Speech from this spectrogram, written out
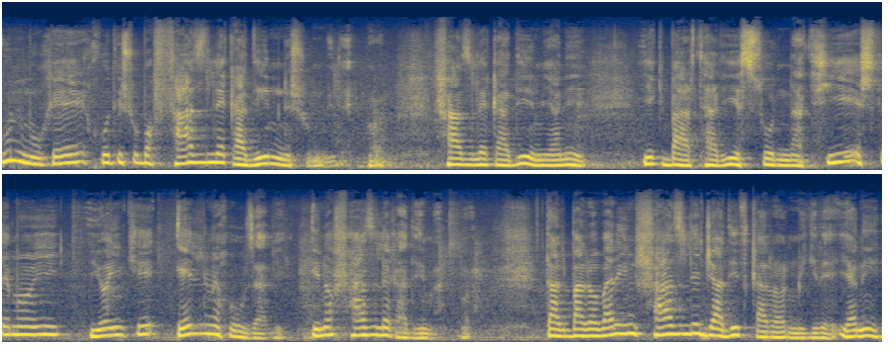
اون موقع خودش رو با فضل قدیم نشون میده. فضل قدیم یعنی یک برتری سنتی اجتماعی یا اینکه علم حوزوی. اینا فضل قدیم در برابر این فضل جدید قرار می‌گیره. یعنی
